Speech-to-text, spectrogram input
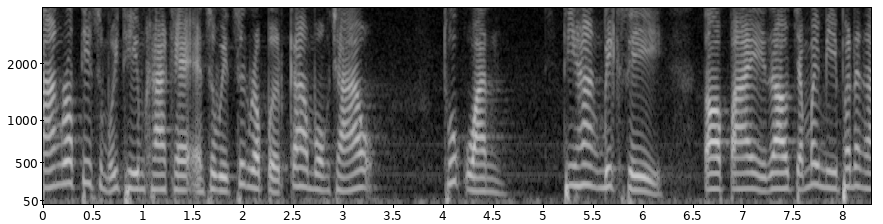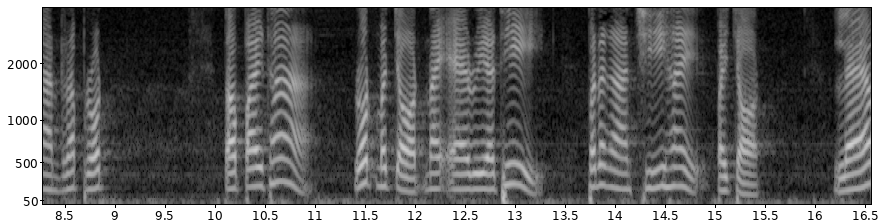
ล้างรถที่สมุยทีม car care and sweet ซึ่งเราเปิด 9 โมงเช้า ทุกวันที่ห้างบิ๊กซี ต่อไปเราจะไม่มีพนักงานรับรถ ต่อไปถ้ารถมาจอดในแอเรียที่พนักงานชี้ให้ไปจอด แล้ว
